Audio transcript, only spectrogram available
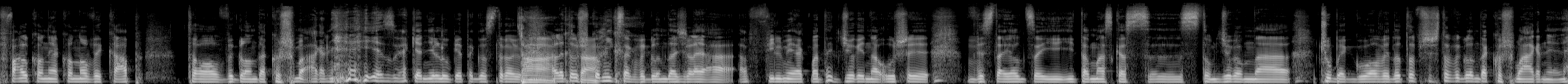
Falcon jako nowy Cap to wygląda koszmarnie. Jezu, jak ja nie lubię tego stroju. Tak, Ale to już tak. w komiksach wygląda źle, a, a, w filmie jak ma te dziury na uszy wystające i, i ta maska z, z tą dziurą na czubek głowy, no to przecież to wygląda koszmarnie.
